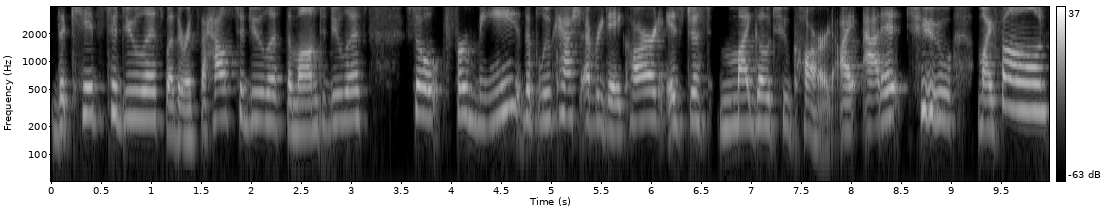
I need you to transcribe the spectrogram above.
the kids to-do list whether it's the house to-do list the mom to-do list. So for me the blue cash everyday card is just my go-to card. I add it to my phone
